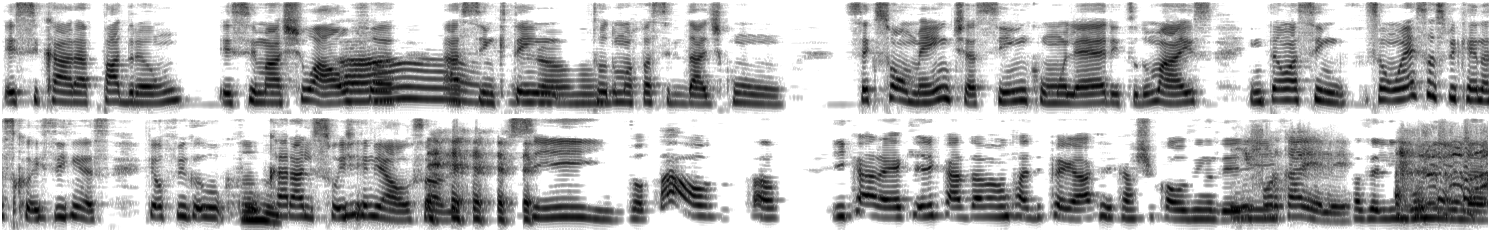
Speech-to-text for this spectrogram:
esse cara padrão, esse macho alfa, ah, assim, que tem legal. toda uma facilidade com sexualmente, assim, com mulher e tudo mais. Então, assim, são essas pequenas coisinhas que eu fico, uhum. caralho, isso foi genial, sabe? Sim, total, total. E, cara, é aquele cara dá vontade de pegar aquele cachecolzinho dele e enforcar ele. Fazer ele engolir, né?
